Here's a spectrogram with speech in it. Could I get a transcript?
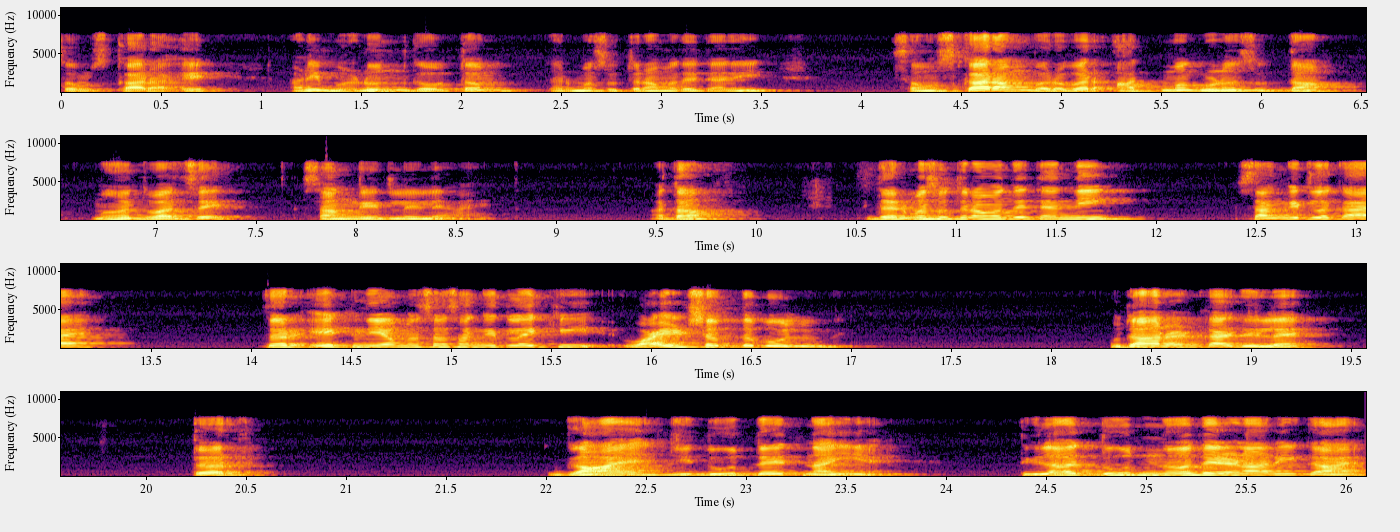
संस्कार आहे. आणि म्हणून गौतम धर्मसूत्रामध्ये त्यांनी संस्कारांबरोबर आत्मगुण सुद्धा महत्त्वाचे सांगितलेले आहेत. आता धर्मसूत्रामध्ये त्यांनी सांगितलं काय? तर एक नियम असा सांगितलाय की वाईट शब्द बोलू नये. उदाहरण काय दिलंय? तर गाय जी दूध देत नाहीये तिला दूध न देणारी गाय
